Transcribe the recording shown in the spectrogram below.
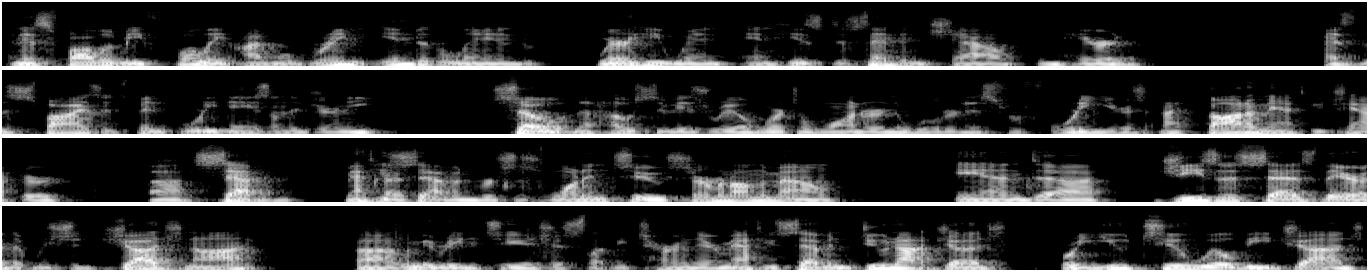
and has followed me fully, I will bring into the land where he went, and his descendants shall inherit it. As the spies had spent 40 days on the journey, so the hosts of Israel were to wander in the wilderness for 40 years. And I thought of Matthew chapter uh, 7, Matthew Okay. 7, verses 1 and 2, Sermon on the Mount. And uh, Jesus says there that we should judge not. Uh, let me read it to you. Just let me turn there. Matthew 7 Do not judge, or you too will be judged.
